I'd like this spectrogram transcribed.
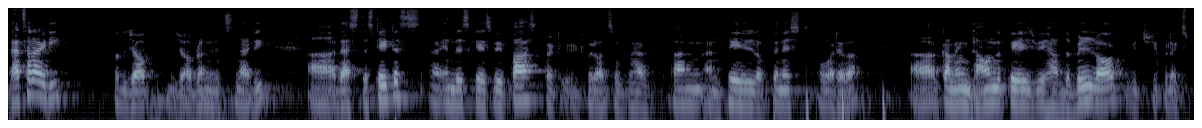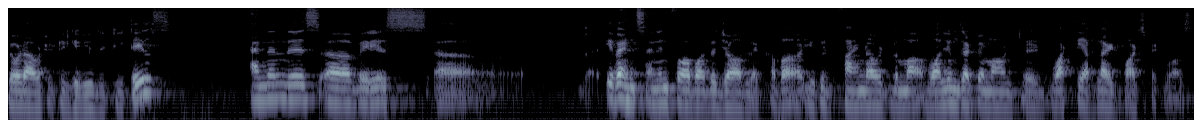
that's our ID for the job. The job run is an ID. Uh, that's the status. Uh, in this case, we passed, but it could also have run and failed or finished or whatever. Uh, coming down the page, we have the build log, which you could explode out. It will give you the details. And then there's uh, various uh, events and info about the job, like about, you could find out the volumes that were mounted, what the applied pod spec was.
